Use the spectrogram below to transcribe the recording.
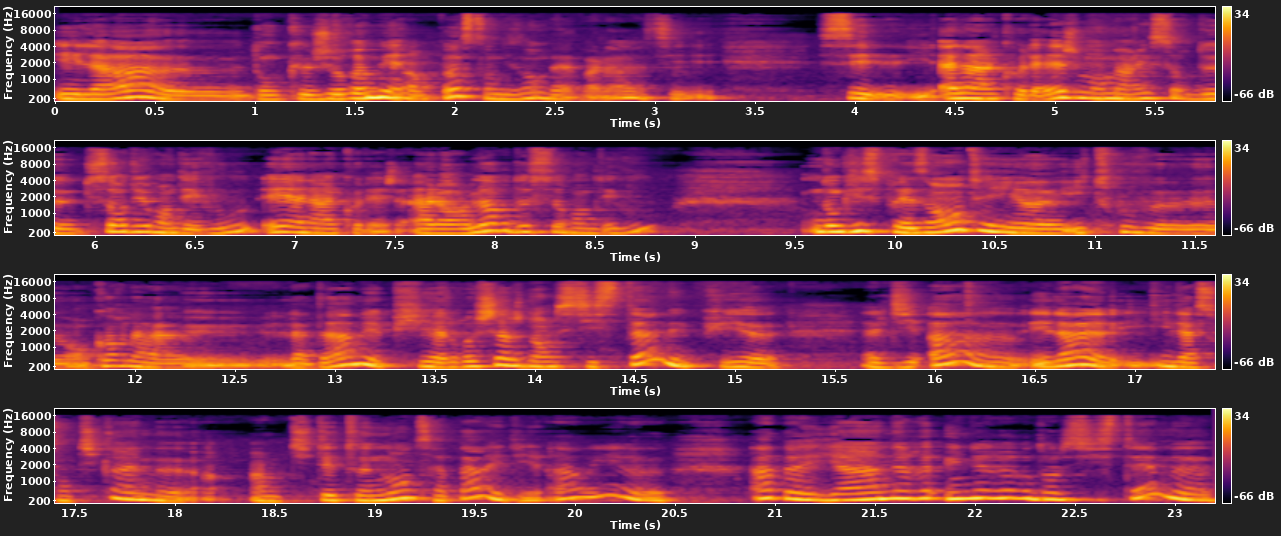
Et là, donc je remets un poste en disant ben voilà, c'est c'est, elle a un collège, mon mari sort, de, sort du rendez-vous et elle a un collège. Alors lors de ce rendez-vous, donc il se présente et il trouve encore la, la, dame et puis elle recherche dans le système et puis elle dit ah et là il a senti quand même un petit étonnement de sa part. Il dit ah oui ah ben il y a une erreur dans le système.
